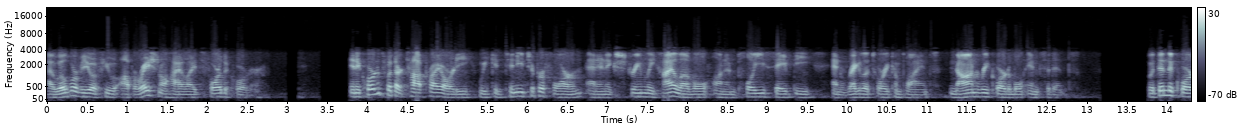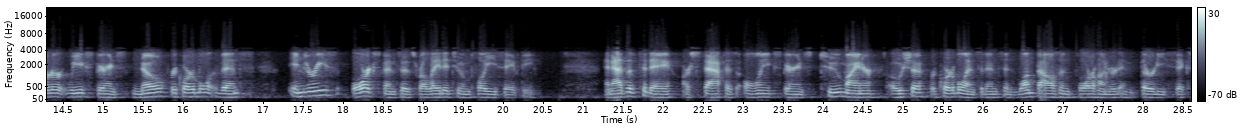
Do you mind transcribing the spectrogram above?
I will review a few operational highlights for the quarter. In accordance with our top priority, we continue to perform at an extremely high level on employee safety and regulatory compliance, non-recordable incidents. Within the quarter, we experienced no recordable events, injuries, or expenses related to employee safety. And As of today, our staff has only experienced two minor OSHA recordable incidents in 1,436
